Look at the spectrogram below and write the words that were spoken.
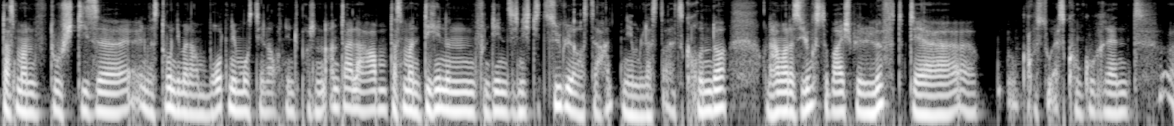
dass man durch diese Investoren, die man an Bord nehmen muss, die dann auch die entsprechenden Anteile haben, dass man denen, von denen sich nicht die Zügel aus der Hand nehmen lässt als Gründer. Und da haben wir das jüngste Beispiel Lyft, der äh, größte US-Konkurrent äh,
